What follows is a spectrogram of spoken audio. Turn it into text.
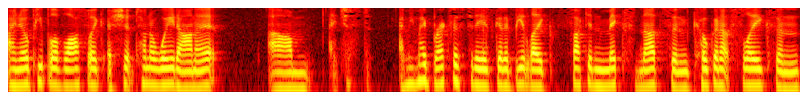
I know people have lost like a shit ton of weight on it. Um, I just, I mean, my breakfast today is going to be like fucking mixed nuts and coconut flakes and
